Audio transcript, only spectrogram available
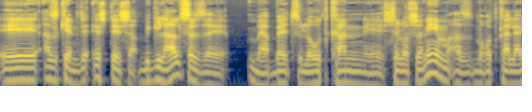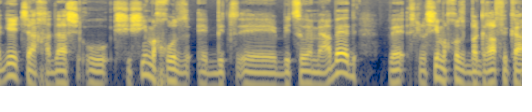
אה, אז כן זה S9 בגלל שזה מעבד שלא עודכן אה, שלוש שנים אז מאוד קל להגיד שהחדש הוא 60 אחוז ביצ, אה, ביצועי מעבד ו-30 אחוז בגרפיקה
